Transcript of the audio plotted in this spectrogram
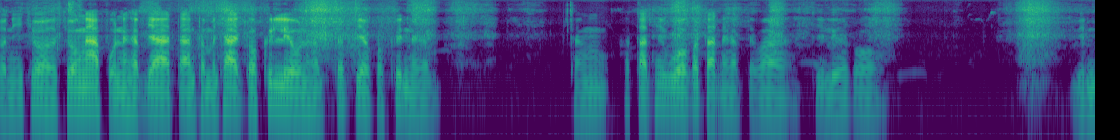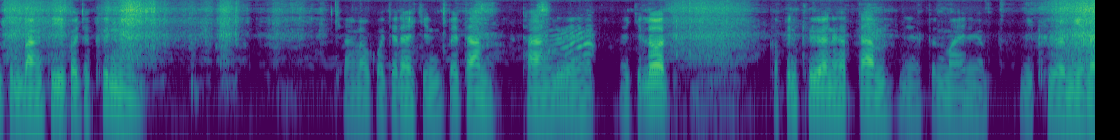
ตอนนี้ช่วงช่วงหน้าฝนนะครับหญ้าตามธรรมชาติก็ขึ้นเร็วนะครับแป๊บเดียวก็ขึ้นนะครับ ทั้งเขาตัดให้วัวก็ตัดนะครับ แต่ว่าที่เหลือก็เป็นเป็นบางที่ก็จะขึ้น ช้างเราก็จะได้กินไปตามทางเรื่อยนะครับไอ้กินรดก็เป็นเครือนะครับ ตามเนี่ยต้นไม้นะครับ มีเครือมีอะไร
